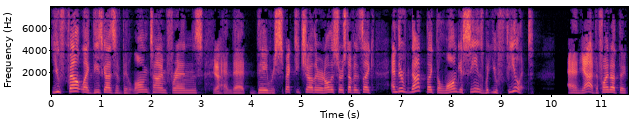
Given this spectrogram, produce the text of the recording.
you felt like these guys have been longtime friends Yeah. and that they respect each other and all this sort of stuff. And it's like, and they're not like the longest scenes, but you feel it. And yeah, to find out that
